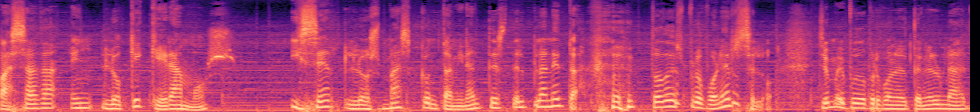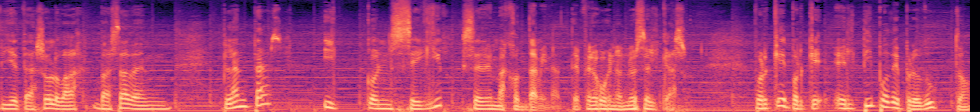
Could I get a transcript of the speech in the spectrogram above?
basada en lo que queramos y ser los más contaminantes del planeta. Todo es proponérselo. Yo me puedo proponer tener una dieta solo basada en plantas y conseguir ser el más contaminante. Pero bueno, no es el caso. ¿Por qué? Porque el tipo de producto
